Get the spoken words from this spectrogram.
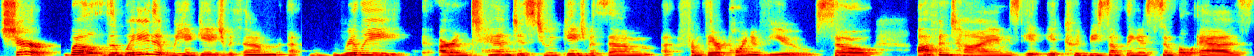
Sure. Well, the way that we engage with them, uh, really, our intent is to engage with them uh, from their point of view. So, oftentimes, it, it could be something as simple as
